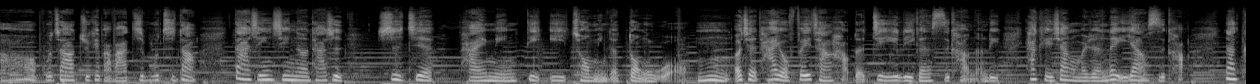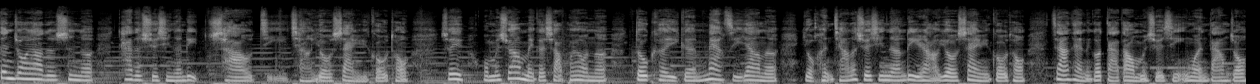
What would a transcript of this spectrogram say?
哦，不知道 GK 爸爸知不知道，大猩猩呢，它是世界排名第一聪明的动物哦，嗯，而且它有非常好的记忆力跟思考能力，它可以像我们人类一样思考。那更重要的是呢，它的学习能力超级强，又善于沟通。所以我们希望每个小朋友呢，都可以跟 Max 一样呢，有很强的学习能力，然后又善于沟通，这样才能够达到我们学习英文当中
